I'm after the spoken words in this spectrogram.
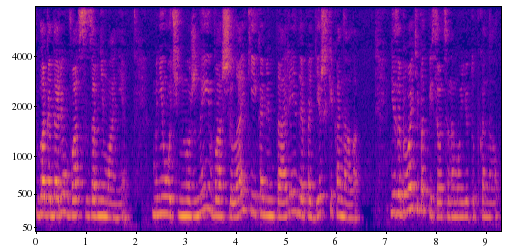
Благодарю вас за внимание. Мне очень нужны ваши лайки и комментарии для поддержки канала. Не забывайте подписываться на мой YouTube канал.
